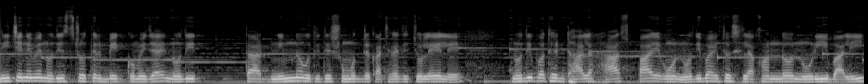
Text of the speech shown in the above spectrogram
নিচে নেমে নদীর স্রোতের বেগ কমে যায়। নদী তার নিম্ন গতিতে সমুদ্রের কাছাকাছি চলে এলে নদীপথের ঢাল হ্রাস পায় এবং নদীবাহিত শিলাখণ্ড, নুড়ি, বালি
